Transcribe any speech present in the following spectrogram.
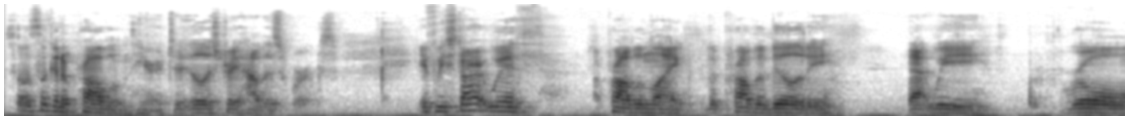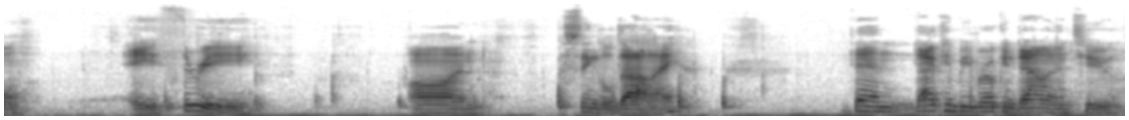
So let's look at a problem here to illustrate how this works. If we start with a problem like the probability that we roll a 3 on a single die, then that can be broken down into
